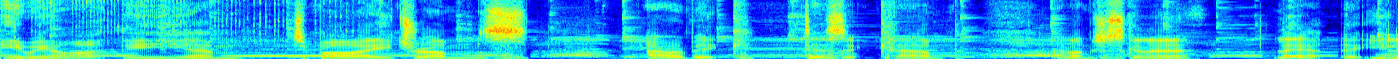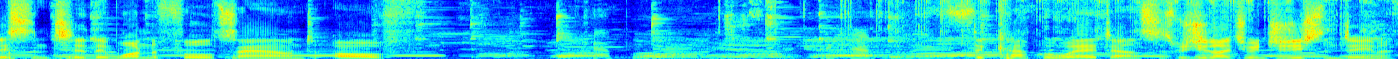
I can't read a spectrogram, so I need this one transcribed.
Here we are at the um, Dubai Drums Arabic Desert Camp, and I'm just going to let, you listen to the wonderful sound of Capoeira. The capoeira. the capoeira dancers. Would you like to introduce them, Dima?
